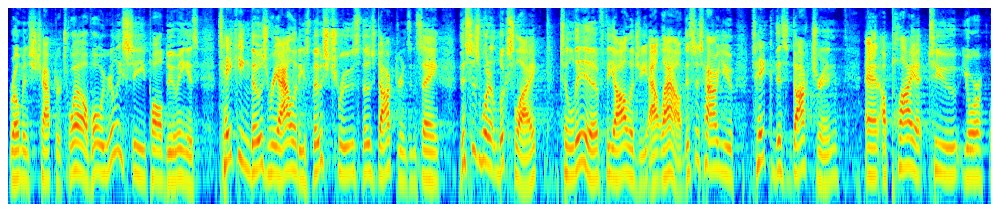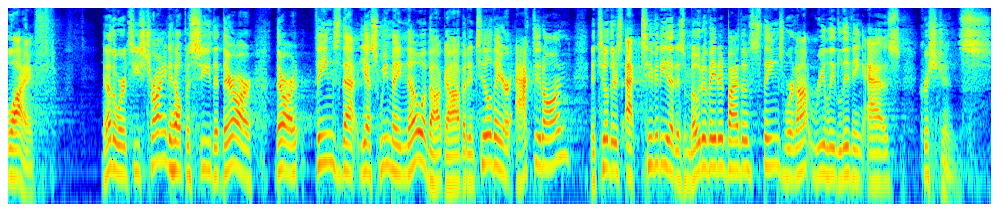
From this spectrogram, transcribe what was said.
Romans chapter 12, what we really see Paul doing is taking those realities, those truths, those doctrines, and saying, this is what it looks like to live theology out loud. This is how you take this doctrine and apply it to your life. In other words, he's trying to help us see that there are, there are things that, yes, we may know about God, but until they are acted on, until there's activity that is motivated by those things, we're not really living as Christians.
